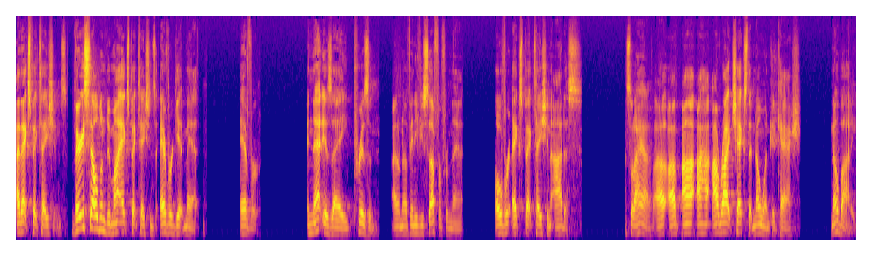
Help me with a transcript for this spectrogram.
I have expectations. Very seldom do my expectations ever get met. ever. And that is a prison. I don't know if any of you suffer from that. Over expectation itis. That's what I have. I, I, I, I, write checks that no one could cash. Nobody.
